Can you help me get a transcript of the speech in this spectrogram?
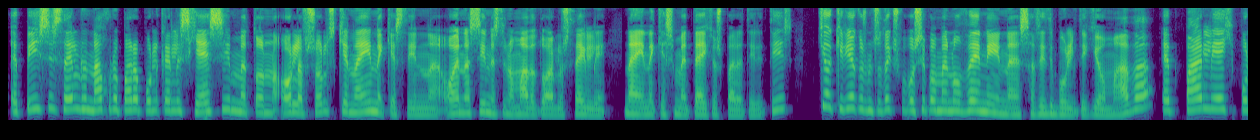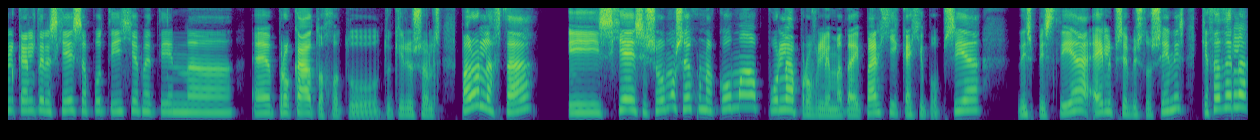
επίσης θέλουν να έχουν πάρα πολύ καλή σχέση με τον Όλαφ Σόλτς και να είναι και στην. Ο ένας είναι στην ομάδα του, άλλος θέλει να είναι και συμμετέχει ως παρατηρητής. Και ο Κυριάκος Μητσοτάκης που όπως είπαμε ενώ δεν είναι σε αυτή την πολιτική ομάδα ε, πάλι έχει πολύ καλύτερες σχέσεις από ό,τι είχε με την ε, προκάτοχο του, του κυρίου Σολτς. Παρ' όλα αυτά οι σχέσεις όμως έχουν ακόμα πολλά προβλήματα. Υπάρχει η καχυποψία, δυσπιστία, έλλειψη εμπιστοσύνης και θα ήθελα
